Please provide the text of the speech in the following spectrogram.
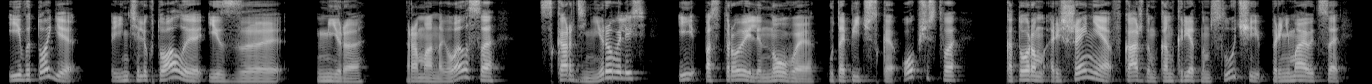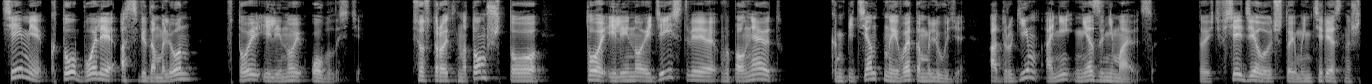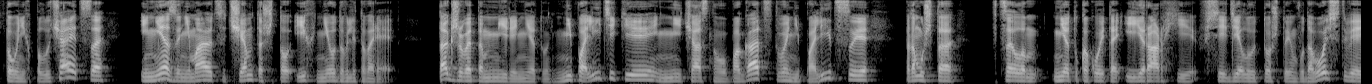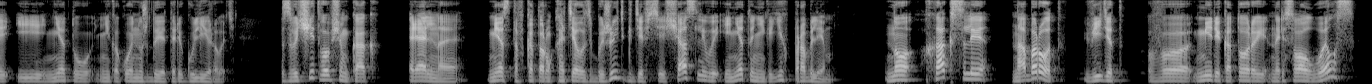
И в итоге интеллектуалы из э, мира романа Уэллса скоординировались и построили новое утопическое общество, в котором решения в каждом конкретном случае принимаются теми, кто более осведомлен в той или иной области. Все строится на том, что то или иное действие выполняют компетентные в этом люди, а другим они не занимаются. То есть все делают, что им интересно, что у них получается, и не занимаются чем-то, что их не удовлетворяет. Также в этом мире нету ни политики, ни частного богатства, ни полиции, потому что в целом нету какой-то иерархии, все делают то, что им в удовольствие, и нету никакой нужды это регулировать. Звучит, в общем, как реальное место, в котором хотелось бы жить, где все счастливы и нету никаких проблем. Но Хаксли, наоборот, видит в мире, который нарисовал Уэллс,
